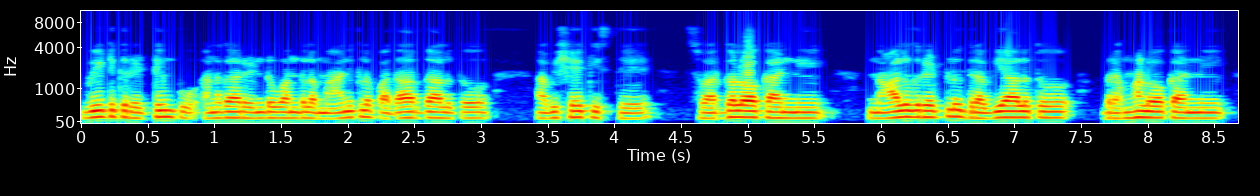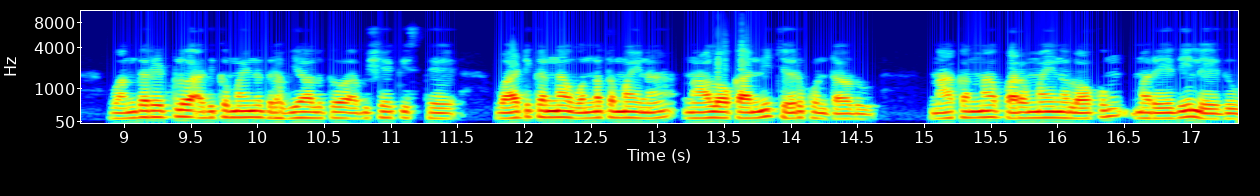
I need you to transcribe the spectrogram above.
వీటికి రెట్టింపు అనగా రెండు వందల మానికల పదార్థాలతో అభిషేకిస్తే స్వర్గలోకాన్ని నాలుగు రెట్లు ద్రవ్యాలతో బ్రహ్మలోకాన్ని వంద రెట్లు అధికమైన ద్రవ్యాలతో అభిషేకిస్తే వాటికన్నా ఉన్నతమైన నా లోకాన్ని చేరుకుంటాడు. నాకన్నా పరమైన లోకం మరేదీ లేదు.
